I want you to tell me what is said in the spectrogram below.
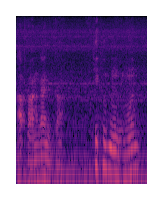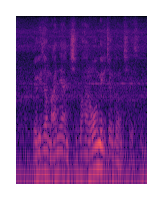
앞으로 안 가니까. 깊은 부분은 여기서 많이 안 치고 한 5mm 정도만 치겠습니다.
